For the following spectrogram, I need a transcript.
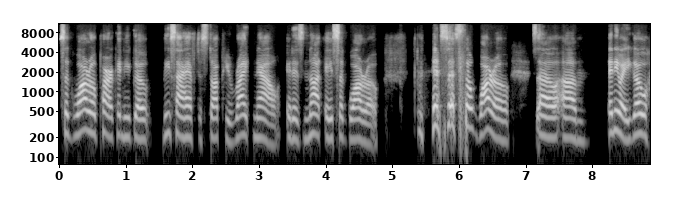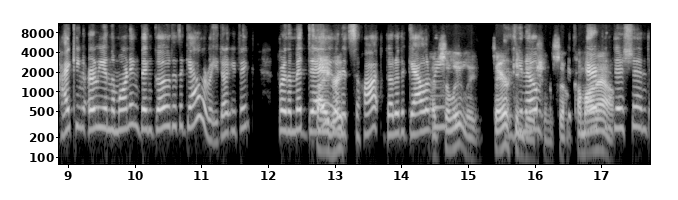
Saguaro Park. And you go, Lisa, I have to stop you right now. It is not a saguaro. it's a saguaro. So um, anyway, you go hiking early in the morning, then go to the gallery, don't you think? For the midday when it's hot, go to the gallery. Absolutely. It's air You know, conditioned, so come on out. Air conditioned.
